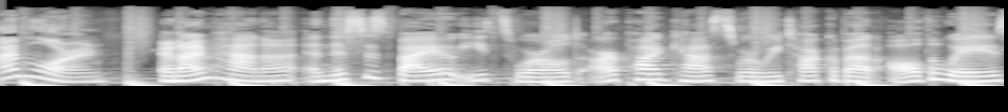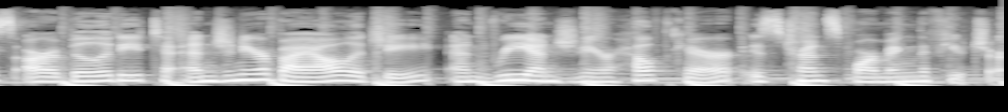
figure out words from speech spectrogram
I'm Lauren. And I'm Hanne, and this is Bio Eats World, our podcast where we talk about all the ways our ability to engineer biology and re engineer healthcare is transforming the future.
